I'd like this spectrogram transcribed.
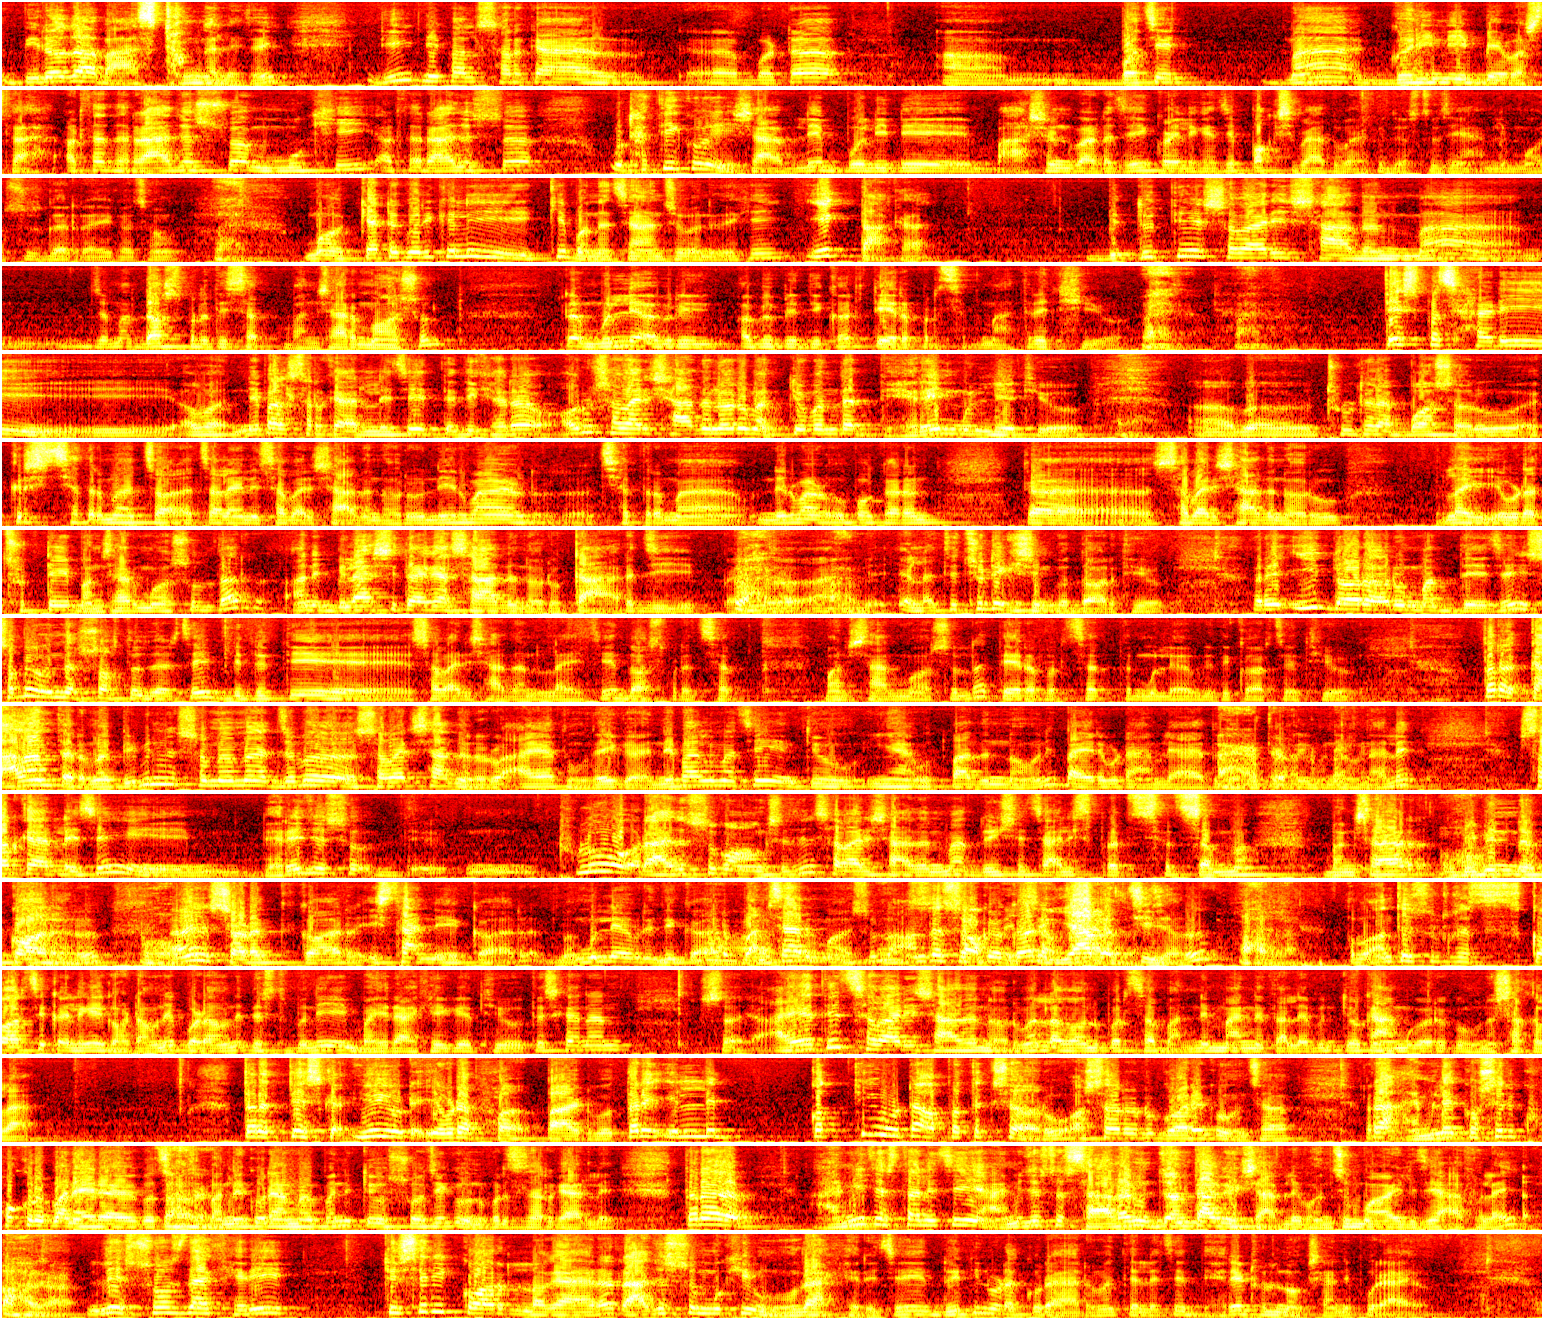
विरोधाभास ढङ्गले चाहिँ यदि नेपाल सरकारबाट बजेटमा गरिने व्यवस्था अर्थात् राजस्वमुखी अर्थात् राजस्व उठतीको हिसाबले बोलिने भाषणबाट चाहिँ कहिलेकाहीँ चाहिँ पक्षपात भएको जस्तो चाहिँ हामीले महसुस गरिरहेका छौँ। म क्याटेगोरिकली के भन्न चाहन्छु भनेदेखि एक ताका विद्युतीय सवारी साधनमा जम्मा दस प्रतिशत भन्सार महसुल र मूल्य अभिवृद्धि अभिवृद्धि कर तेह्र प्रतिशत मात्रै थियो। त्यस पछाडि अब नेपाल सरकारले चाहिँ त्यतिखेर अरू सवारी साधनहरूमा त्योभन्दा धेरै मूल्य थियो। अब ठुल्ठुला बसहरू कृषि क्षेत्रमा च चलाइने सवारी साधनहरू निर्माण क्षेत्रमा निर्माण उपकरणका सवारी साधनहरूलाई एउटा छुट्टै भन्सार महसुल दर अनि विलासिताका साधनहरू कार जिप यसलाई चाहिँ छुट्टै किसिमको दर थियो। र यी दरहरूमध्ये चाहिँ सबैभन्दा सस्तो दर चाहिँ विद्युतीय सवारी साधनलाई चाहिँ दस प्रतिशत भन्सार महसुल र तेह्र प्रतिशत मूल्य अभिवृद्धि कर चाहिँ थियो। तर कालान्तरमा विभिन्न समयमा जब सवारी साधनहरू आयात हुँदै गए नेपालमा चाहिँ त्यो यहाँ उत्पादन नहुने बाहिरबाट हामीले आयात गर्नुपर्ने हुने हुनाले सरकारले चाहिँ धेरैजसो ठुलो राजस्वको अंश चाहिँ सवारी साधनमा दुई सय चालिस प्रतिशतसम्म भन्सार विभिन्न करहरू है सडक कर स्थानीय कर मूल्य वृद्धि कर भन्सार महसुल अन्तशुल्क कर यावत चिजहरू। अब अन्तशुल्क कर चाहिँ कहिलेकाहीँ घटाउने बढाउने त्यस्तो पनि भइराखेको थियो। त्यसकारण स आयातित सवारी साधनहरूमा लगाउनुपर्छ भन्ने मान्यताले पनि त्यो काम गरेको हुनसक्ला। तर त्यसका यो एउटा एउटा पार्ट हो। तर यसले कतिवटा अप्रत्यक्षहरू असरहरू गरेको हुन्छ र हामीलाई कसरी खोक्रो बनाइरहेको छ भन्ने कुरामा पनि त्यो सोचेको हुनुपर्छ सरकारले तर हामी जस्ताले चाहिँ हामी जस्तो साधारण जनताको हिसाबले भन्छु म अहिले चाहिँ आफूलाई। ले सोच्दाखेरि त्यसरी कर लगाएर राजस्वमुखी हुँदाखेरि चाहिँ दुई तिनवटा कुराहरूमा त्यसले चाहिँ धेरै ठुलो नोक्सानी पुऱ्यायो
